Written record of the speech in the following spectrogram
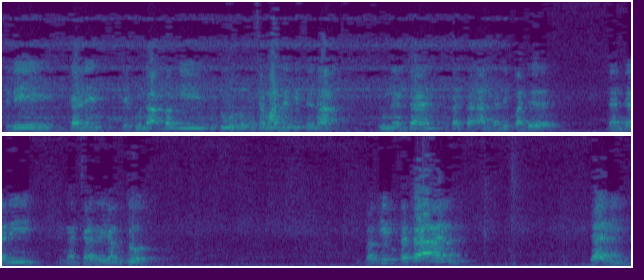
Jadi kali cikgu nak bagi betul macam mana kita nak gunakan perkataan daripada dan dari dengan cara yang betul. Bagi perkataan dari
